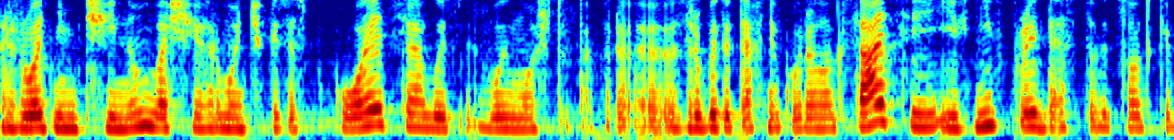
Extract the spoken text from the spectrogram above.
Природнім чином ваші гормончики заспокояться, ви, ви можете так зробити техніку релаксації, і гнів пройде 100%.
